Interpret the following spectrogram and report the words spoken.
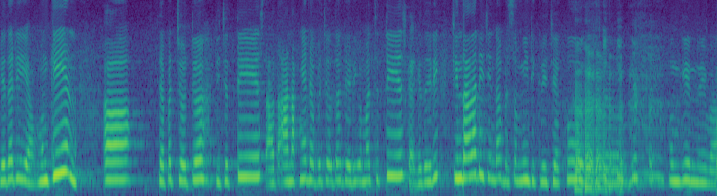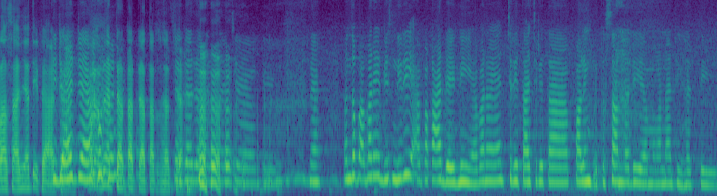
ya tadi yang mungkin eh, dapat jodoh di Cetis atau anaknya dapat jodoh dari umat Cetis kayak gitu. Jadi cinta tadi cinta bersemi di gerejaku gitu. mungkin nih Pak. rasanya tidak ada Tidak ada. Datar-datar saja Saudara saja. Oke. Nah, untuk Pak Paryadi sendiri apakah ada ini apa namanya cerita-cerita paling berkesan tadi yang mengena di hati?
